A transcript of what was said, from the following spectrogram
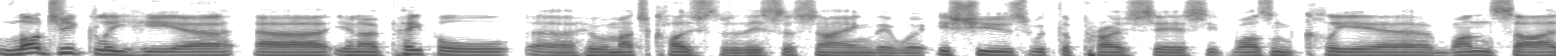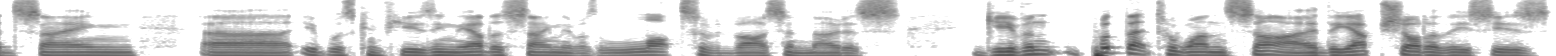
logically here, uh, you know, people uh, who are much closer to this are saying there were issues with the process. It wasn't clear. One side saying uh, it was confusing, the other saying there was lots of advice and notice given. Put that to one side. The upshot of this is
